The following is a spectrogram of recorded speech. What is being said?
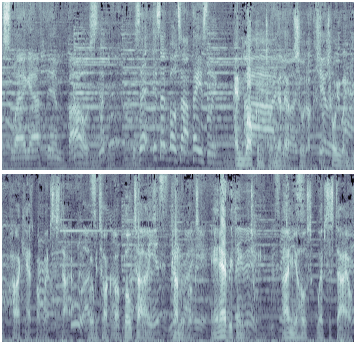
a swag out them boss. Look, is that is that bow tie paisley? And welcome to Ah, another episode of the Sartorial and Geek podcast by Webster Style, Ooh, where we talk about bow ties, comic right books, here. and everything between. I'm your host, Webster Style.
